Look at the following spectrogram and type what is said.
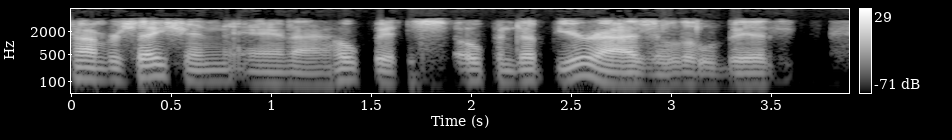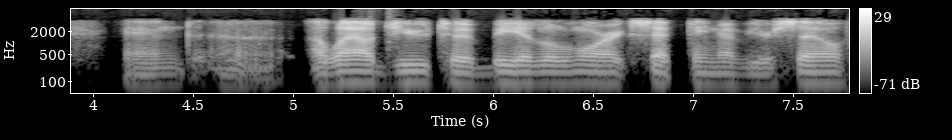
conversation, and I hope it's opened up your eyes a little bit and uh, allowed you to be a little more accepting of yourself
